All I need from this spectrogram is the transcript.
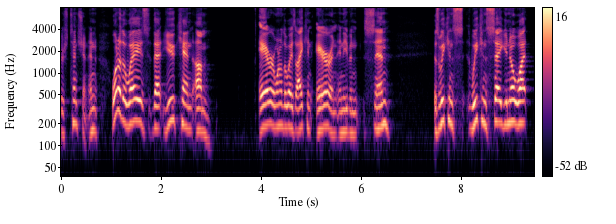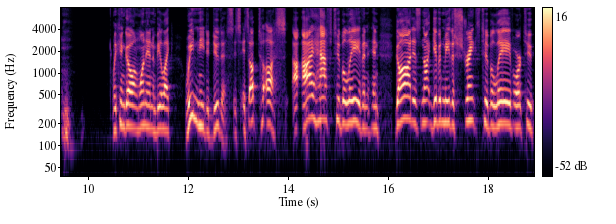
There's tension. And one of the ways that you can um, err, one of the ways I can err and, and even sin, is we can, we can say, you know what? we can go on one end and be like, we need to do this. It's, it's up to us. I, I have to believe, and, and God has not given me the strength to believe or to,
